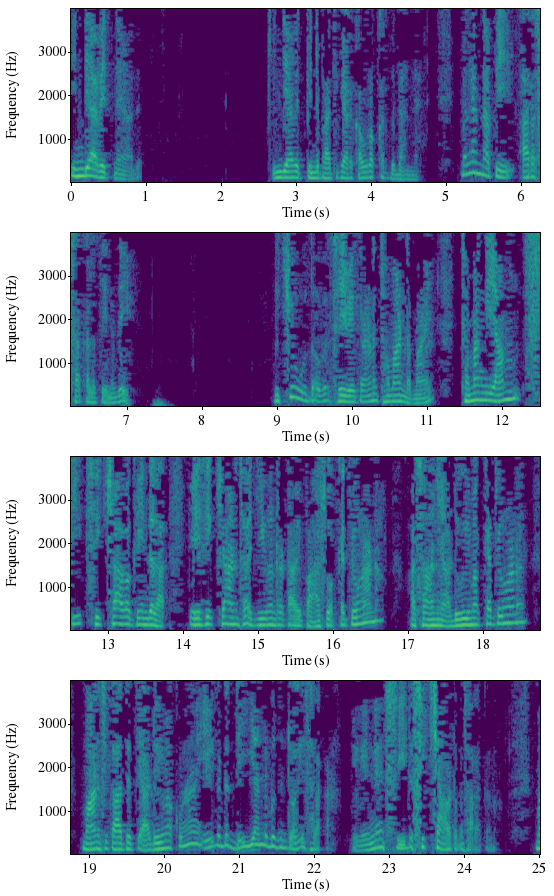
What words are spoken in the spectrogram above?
ඉන්දියාවෙත් නෑ අද. ඉන්දියාවෙත් පින්නපාතේ කියලා කවුරක්වත් බදන්නේ නෑ. බලන්න අපි අරසා කළ තියෙන දේ. විචු උදව සේවය කරන තමන්ටමයි තමන්ගේ යම් ශික්ෂාවක ඉඳලා ඒ ශික්ෂාන්ස ජීවන රටාවේ පහසුවක් ඇති වුණා නම් අසහනිය අඩුවීමක් ඇති වුණා නම් මානසික ආතතිය අඩුවීමක් වුණා නම් ඒකට දෙයියන්න බුදුන්ට වගේ සලකනවා. ඒ කියන්නේ සීල ශික්ෂාවටම සලකනවා. මම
